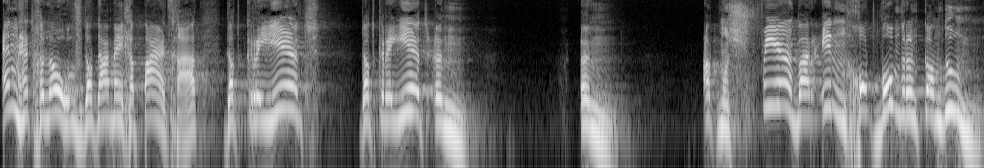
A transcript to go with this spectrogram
En het geloof dat daarmee gepaard gaat. Dat creëert dat creëert een, een atmosfeer waarin God wonderen kan doen.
